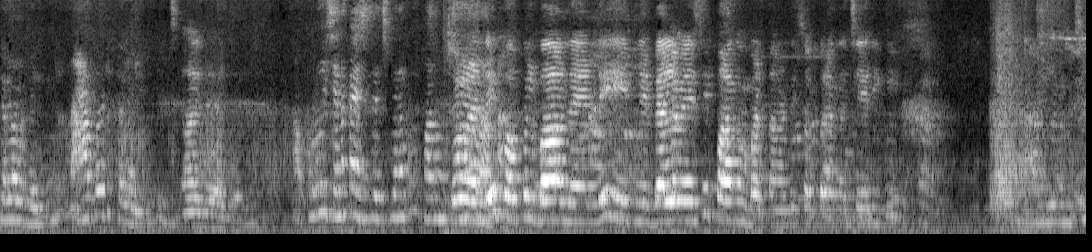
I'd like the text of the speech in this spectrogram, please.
పిల్లలు కలిగింది నాతోటి పిల్లలు. అదే అదే. అప్పుడు చిన్నకాయ తెచ్చిపోయినప్పుడు పదమూడు చూడండి. పప్పులు బాగున్నాయండి. వీటిని బెల్లం వేసి పాకం పడతామండి శుభ్రంగా చేరికి. నాలుగు నుంచి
